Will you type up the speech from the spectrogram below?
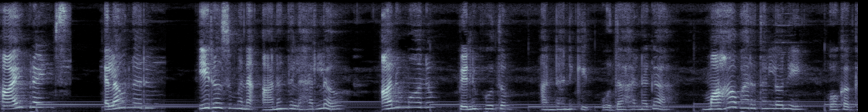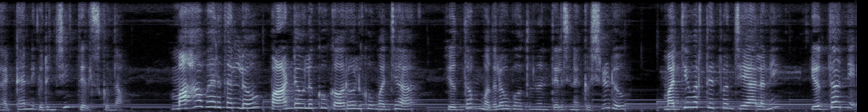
హాయ్ ఫ్రెండ్స్ ఎలా ఉన్నారు? ఈరోజు మన ఆనందలహర్లో అనుమానం పెనుభూతం అనడానికి ఉదాహరణగా మహాభారతంలోని ఒక ఘట్టాన్ని గురించి తెలుసుకుందాం. మహాభారతంలో పాండవులకు కౌరవులకు మధ్య యుద్ధం మొదలవబోతుందని తెలిసిన కృష్ణుడు మధ్యవర్తిత్వం చేయాలని యుద్ధాన్ని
